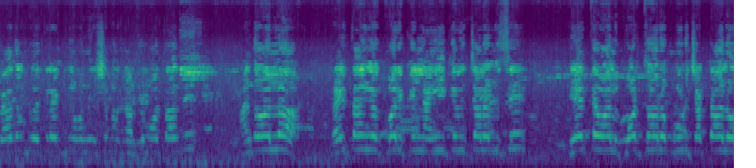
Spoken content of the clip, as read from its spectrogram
పేదలకు వ్యతిరేకంగా ఉన్న విషయం మనకు అర్థమవుతోంది. అందువల్ల రైతాంగ కోరికల్ని అంగీకరించాలనేసి ఏదైతే వాళ్ళు కోరుతారో మూడు చట్టాలు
